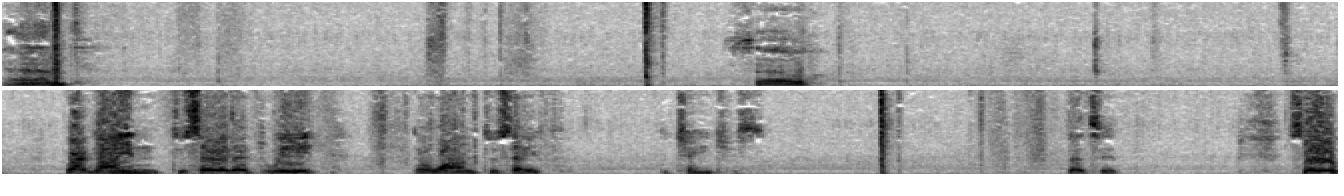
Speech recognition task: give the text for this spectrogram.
and so we're going to say that we the one to save the changes. That's it. So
